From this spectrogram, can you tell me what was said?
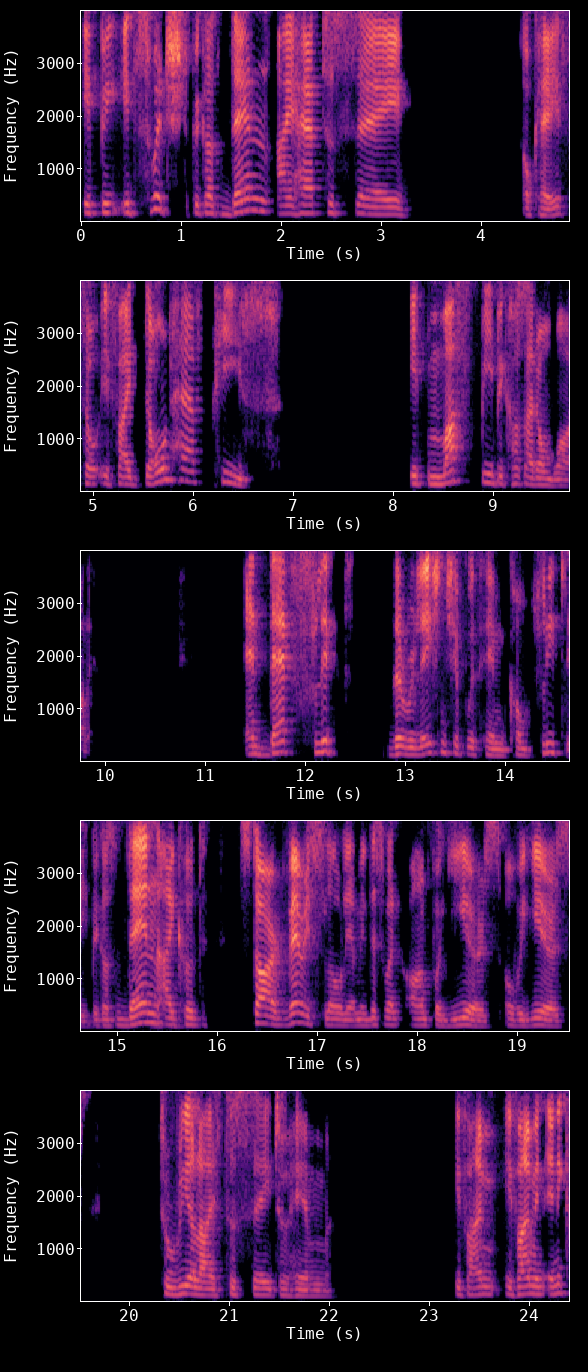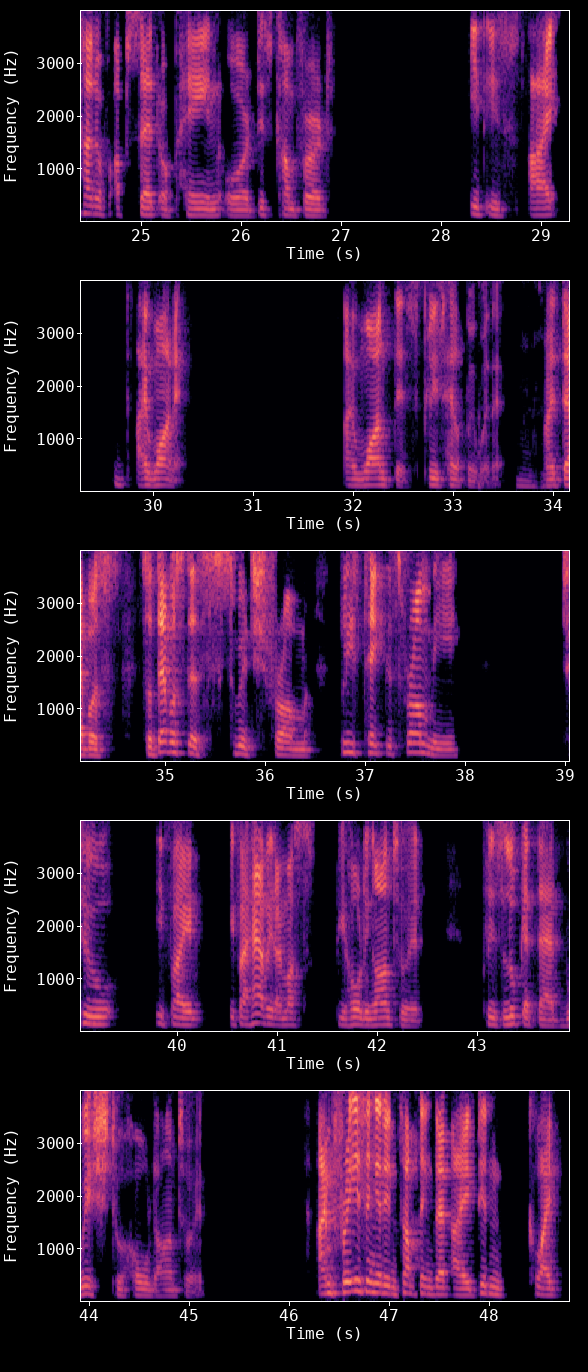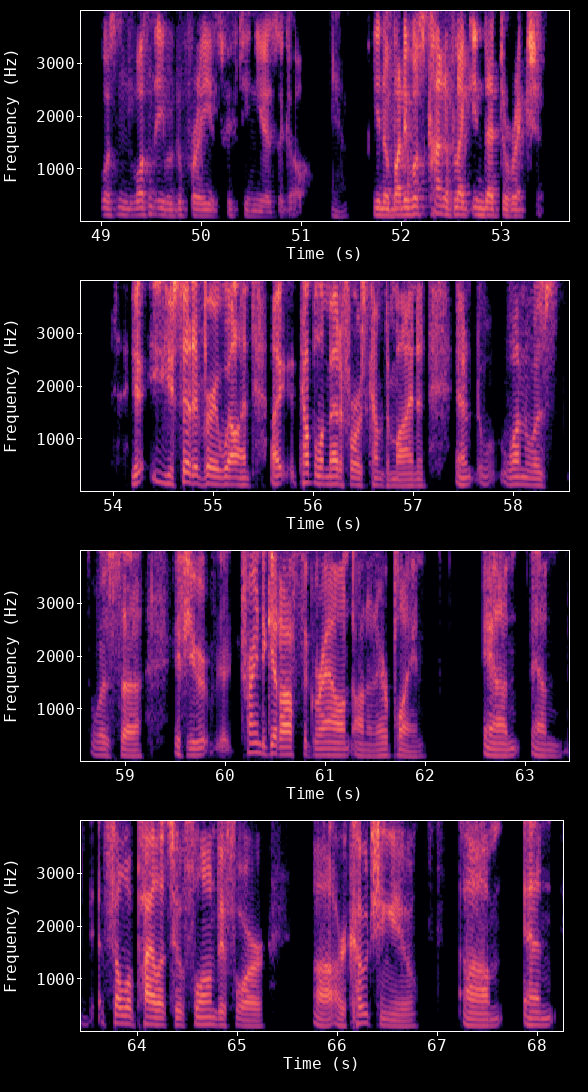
it be it switched because then I had to say, okay, so if I don't have peace it must be because I don't want it. And that flipped the relationship with him completely because then I could start very slowly. I mean, this went on for years, over years, to realize to say to him, if I'm if I'm in any kind of upset or pain or discomfort, it is I I want it. I want this. Please help me with it. Mm-hmm. Right. That was so that was the switch from please take this from me to if I if I have it, I must be holding on to it. Please look at that wish to hold on to it. I'm phrasing it in something that I didn't quite wasn't wasn't able to phrase 15 years ago. Yeah. You know, but it was kind of like in that direction. You said it very well, and a couple of metaphors come to mind, and and one was was uh, if you're trying to get off the ground on an airplane, and and fellow pilots who have flown before uh, are coaching you, um, and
